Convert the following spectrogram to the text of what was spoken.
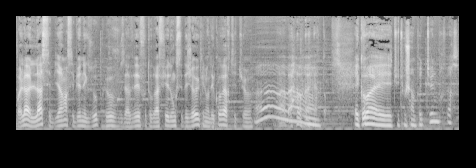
voilà, là c'est bien, c'est bien Exo que vous avez photographié, donc c'est déjà eux qui l'ont découvert, si tu veux. Ah bah ouais, attends. Et quoi Et tu touches un peu de thunes pour faire ça?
